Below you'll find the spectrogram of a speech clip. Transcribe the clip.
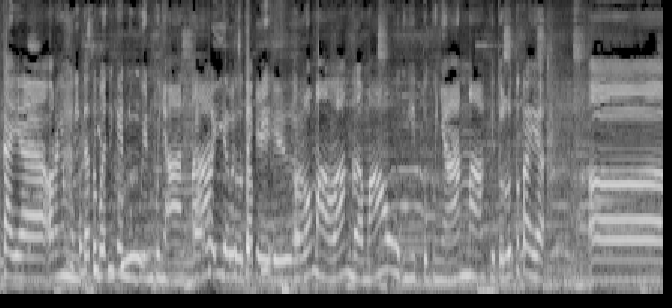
Kayak orang yang menikah tuh banyak yang nungguin punya anak Oh, iya, gitu. tapi gitu. lo malah nggak mau gitu punya anak gitu. Lo tuh kayak eh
